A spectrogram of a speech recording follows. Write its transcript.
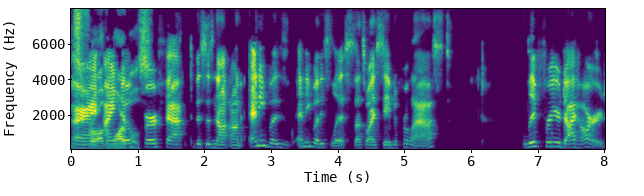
This All is for right, all the I marbles. know for a fact this is not on anybody's anybody's list. That's why I saved it for last. Live free or die hard.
